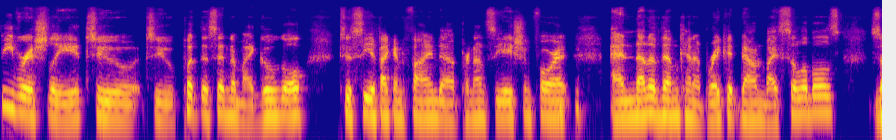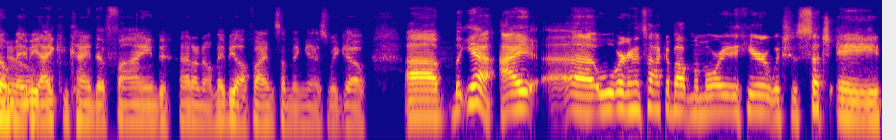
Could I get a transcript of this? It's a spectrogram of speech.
feverishly to to put this into my Google to see if I can find a pronunciation for it, and none of them kind of break it down by syllables. So no. maybe I can kind of find I don't know, maybe I'll find something as we go. Uh, but yeah, I uh, we're going to talk about Memoria here, which is such a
